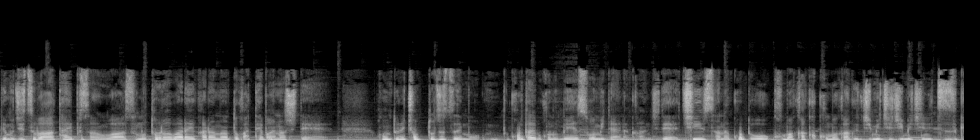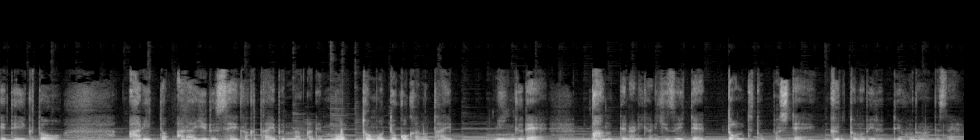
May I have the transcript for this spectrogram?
でも実はタイプ3はそのとらわれからなんとか手放して本当にちょっとずつでも例えばこの瞑想みたいな感じで小さなことを細かく細かく地道地道に続けていくとありとあらゆる性格タイプの中で最もどこかのタイプミングでバンって何かに気づいてドンって突破してグッと伸びるっていうことなんですね。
